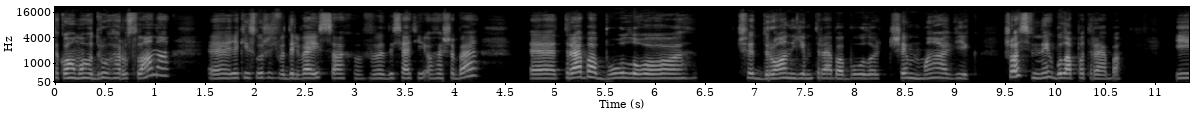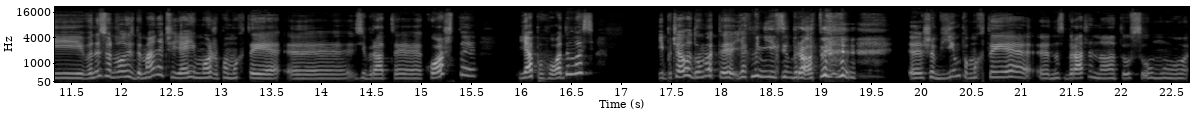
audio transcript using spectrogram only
такого мого друга Руслана, е, який служить в Едельвейсах в 10-й ОГШБ, е, треба було чи дрон їм треба було, чи Мавік, щось в них була потреба. І вони звернулись до мене, чи я їм можу допомогти е, зібрати кошти. Я погодилась і почала думати, як мені їх зібрати, щоб їм допомогти назбирати на ту суму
